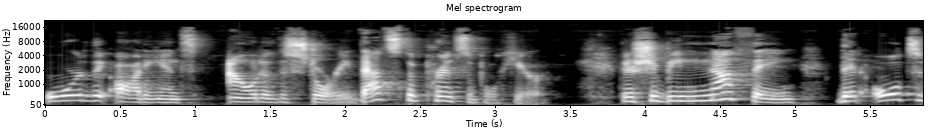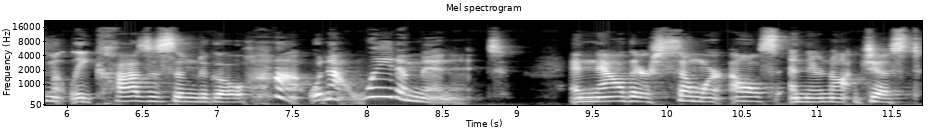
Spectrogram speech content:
or the audience out of the story. That's the principle here. There should be nothing that ultimately causes them to go, huh, well, now wait a minute. and now they're somewhere else and they're not just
